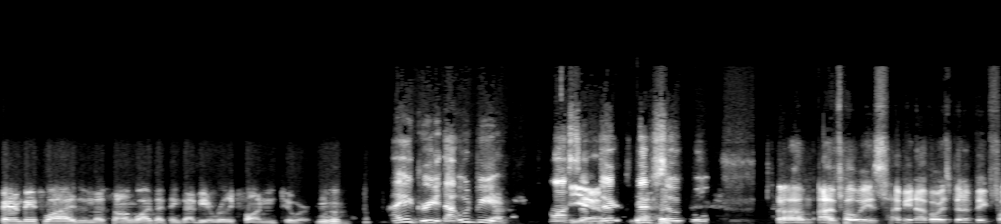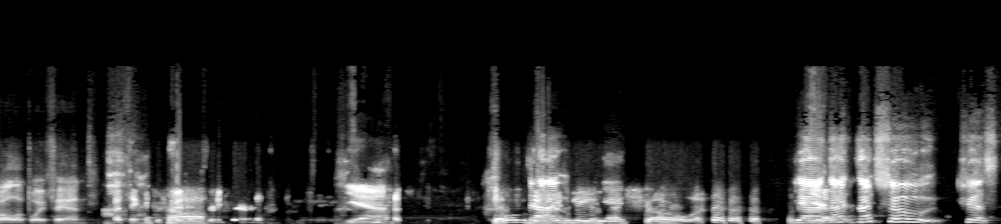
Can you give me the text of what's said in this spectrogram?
fan base wise and the song wise. I think that'd be a really fun tour. I agree. That would be Yeah. awesome. Yeah. They're they're so cool. Um, I've always, I mean, I've always been a big Fall Out Boy fan. I think it would fit in pretty good. yeah. so That reminds me of would that show. Yeah, Yeah. that that show just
